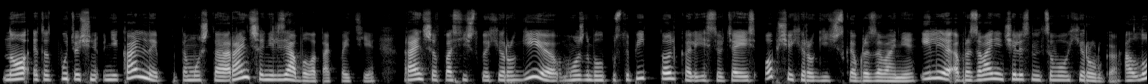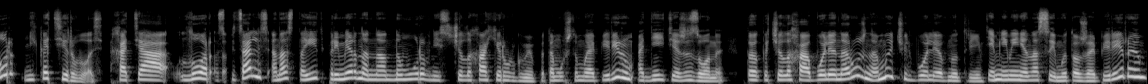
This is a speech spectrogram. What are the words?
Но этот путь очень уникальный, потому что раньше нельзя было так пойти. Раньше в пластическую хирургию можно было поступить только если у тебя есть общее хирургическое образование или образование челюстно-лицевого хирурга. А лор не котировалось хотя лор-специальность, она стоит примерно на одном уровне с ЧЛХ-хирургами, потому что мы оперируем одни и те же зоны. Только ЧЛХ более наружно, а мы чуть более внутри. Тем не менее, носы мы тоже оперируем,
